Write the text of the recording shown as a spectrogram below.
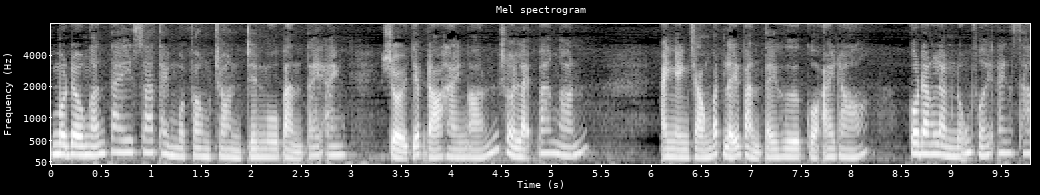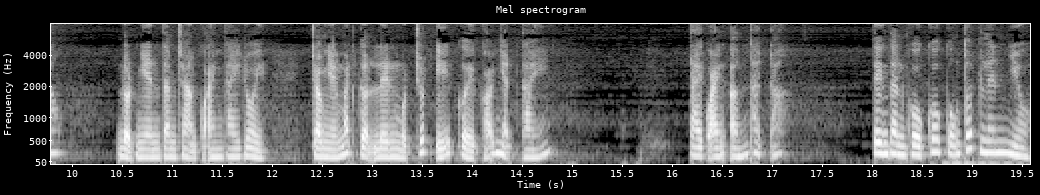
Một đầu ngón tay xoa thành một vòng tròn trên mu bàn tay anh, rồi tiếp đó hai ngón, rồi lại ba ngón. Anh nhanh chóng bắt lấy bàn tay hư của ai đó. Cô đang làm nũng với anh sao? Đột nhiên tâm trạng của anh thay đổi. Trong nháy mắt gợn lên một chút ý cười khó nhận thấy. Tay của anh ấm thật đó. Tinh thần của cô cũng tốt lên nhiều,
